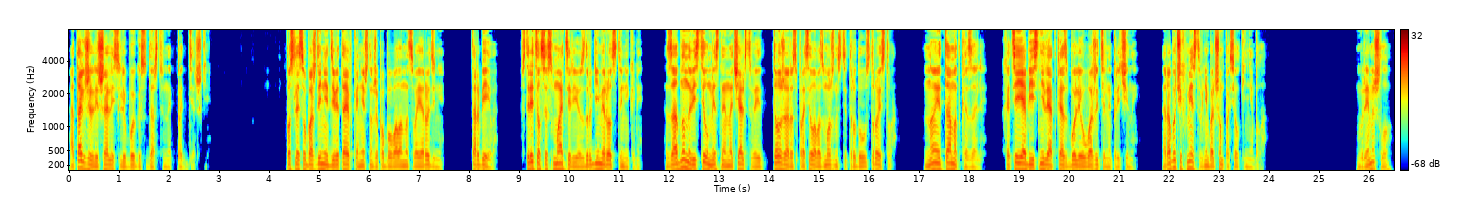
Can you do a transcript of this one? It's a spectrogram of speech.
а также лишались любой государственной поддержки. После освобождения Девятаев, конечно же, побывала на своей родине, Торбеево. Встретился с матерью, с другими родственниками. Заодно навестил местное начальство и тоже расспросил о возможности трудоустройства. Но и там отказали. Хотя и объяснили отказ более уважительной причиной. Рабочих мест в небольшом поселке не было. Время шло,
